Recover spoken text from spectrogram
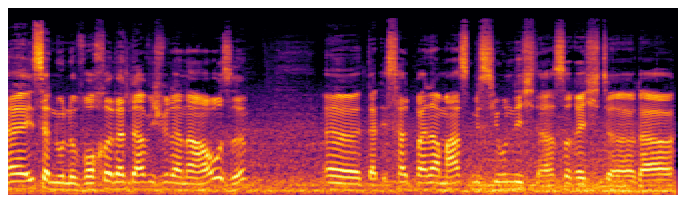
naja, ist ja nur eine Woche, dann darf ich wieder nach Hause. Äh, das ist halt bei einer Mars-Mission nicht, da hast du recht. Äh, da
